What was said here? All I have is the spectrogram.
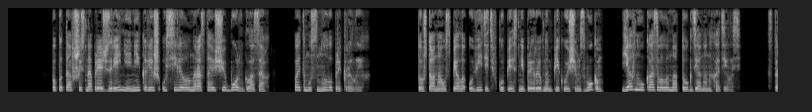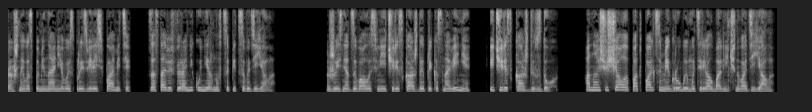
Попытавшись напрячь зрение, Ника лишь усилила нарастающую боль в глазах, поэтому снова прикрыла их. То, что она успела увидеть в купе с непрерывным пикающим звуком, явно указывало на то, где она находилась. Страшные воспоминания воспроизвелись в памяти, заставив Веронику нервно вцепиться в одеяло. Жизнь отзывалась в ней через каждое прикосновение и через каждый вздох. Она ощущала под пальцами грубый материал больничного одеяла,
